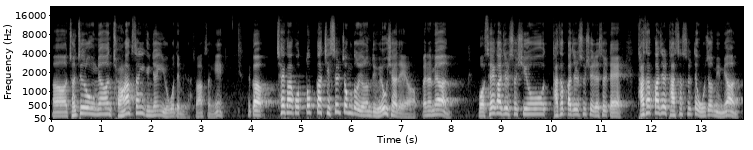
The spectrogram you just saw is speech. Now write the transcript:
어, 전체로 보면 정확성이 굉장히 요구됩니다. 정확성이. 그러니까 책하고 똑같이 쓸 정도로 여러분들이 외우셔야 돼요. 왜냐면 뭐 세 가지를 쓰시오, 다섯 가지를 쓰시오 이랬을 때 다섯 가지를 다 썼을 때 5점이면 어,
